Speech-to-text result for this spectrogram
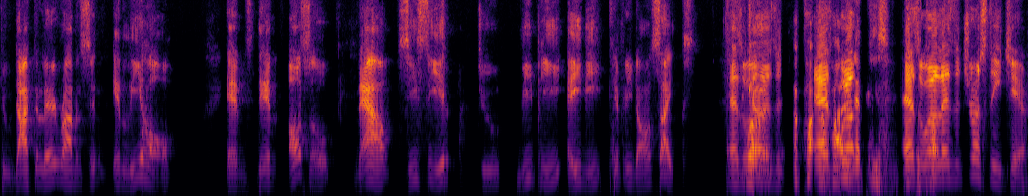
to Dr. Larry Robinson in Lee Hall. And then also now CC it to VP AD Tiffani-Dawn Sykes. as Well, well as the part, as well- of that piece, as a well as the trustee chair.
